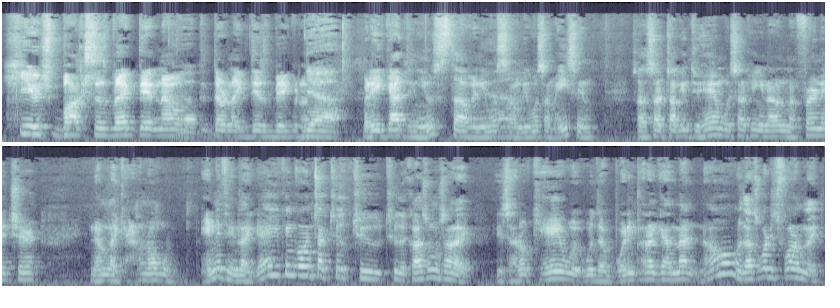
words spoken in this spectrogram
huge boxes back then. Now Yep. they're like this big. But, Yeah. but he got the new stuff and it was it was amazing. So I started talking to him. We started hanging out in my furniture. And I'm like, I don't know anything. Like, yeah, you can go and talk to to, to the customers. I'm like, is that okay? With, with the wedding planner got mad? No, that's what it's for. I'm like,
